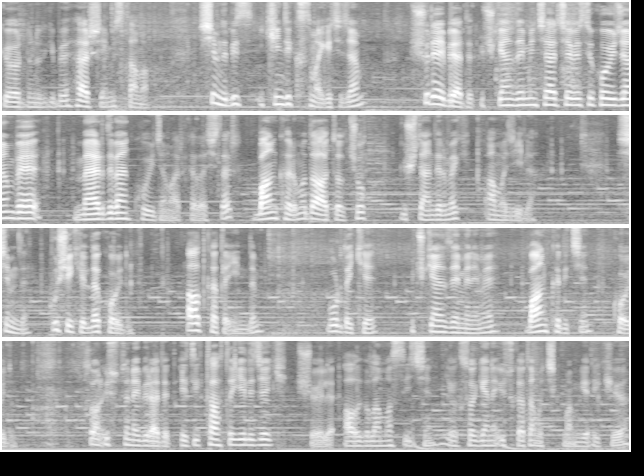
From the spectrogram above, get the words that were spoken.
gördüğünüz gibi her şeyimiz tamam. Şimdi biz ikinci kısma geçeceğim. Şuraya bir adet üçgen zemin çerçevesi koyacağım ve merdiven koyacağım arkadaşlar. Bankarımı daha da çok güçlendirmek amacıyla. Şimdi bu şekilde koydum. alt kata indim. Buradaki üçgen zeminimi bunker için koydum. Sonra üstüne bir adet ezik tahta gelecek. Şöyle algılaması için. Yoksa gene üst kata mı çıkmam gerekiyor?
